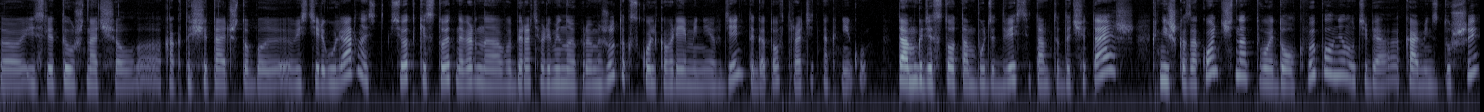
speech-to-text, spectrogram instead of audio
э, если ты уж начал э, как-то считать, чтобы вести регулярность, все-таки стоит, наверное, выбирать временной промежуток, сколько времени в день ты готов тратить на книгу. Там, где 100, там будет 200, там ты дочитаешь, книжка закончена, твой долг выполнен, у тебя камень с души,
